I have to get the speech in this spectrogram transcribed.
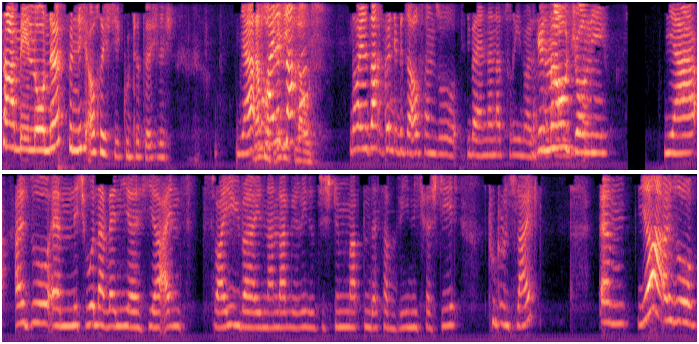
Wassermelone finde ich auch richtig gut tatsächlich. Ja, Das noch eine Sache. laut. Noch eine Sache, könnt ihr bitte aufhören, so übereinander zu reden, weil das Genau, Johnny. Ja, also ähm, nicht wundern, wenn ihr hier eins, zwei übereinander geredete Stimmen habt und deshalb wenig versteht. Tut uns leid. Ähm, ja, also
